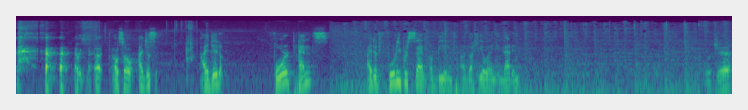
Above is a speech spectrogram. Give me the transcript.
But, uh, also, I just, I did four tenths. I did 40% of the ent- uh, the healing in that. In- Legit.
